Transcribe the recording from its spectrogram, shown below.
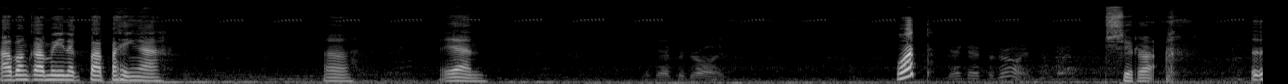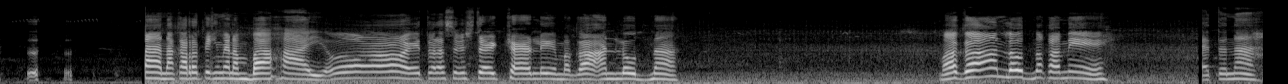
habang kami nagpapahinga. Oh. Ayan. What? Yeah, go for a drive. Sira. ah, nakarating na ng bahay. Oh, ito na si Mr. Charlie. Mag-unload na. Mag-unload na kami. Ito na.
